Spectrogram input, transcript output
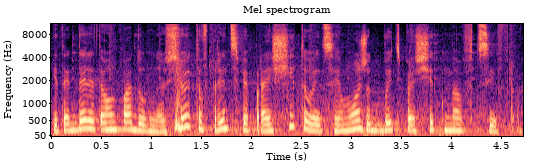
и так далее и тому подобное. Все это, в принципе, просчитывается и может быть посчитано в цифрах.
